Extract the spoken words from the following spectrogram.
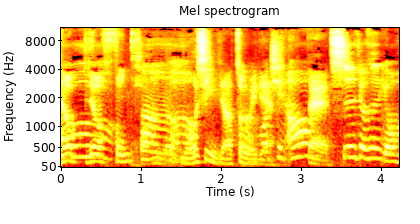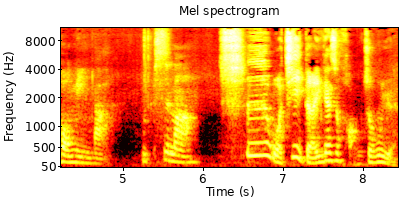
较比较疯狂，魔性比较重一点。哦，对，痴就是游鸿明吧？是吗？吃，我记得应该是黄中原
